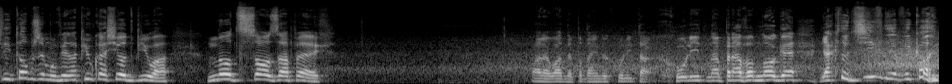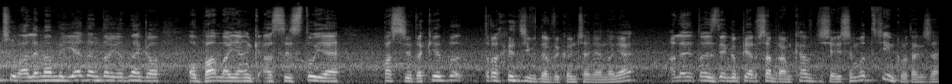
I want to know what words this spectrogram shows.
czyli dobrze mówię, ta piłka się odbiła. No co za pech. Ale ładne podanie do Hulita. Hulit na prawą nogę. Jak to dziwnie wykończył, ale mamy jeden do jednego. Obama Young asystuje. Patrzcie, takie no, trochę dziwne wykończenie, no nie? Ale to jest jego pierwsza bramka w dzisiejszym odcinku, także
